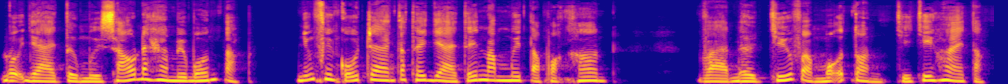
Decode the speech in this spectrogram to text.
độ dài từ 16 đến 24 tập. Những phim cổ trang có thể dài tới 50 tập hoặc hơn và đều chiếu vào mỗi tuần chỉ chiếu hai tập.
